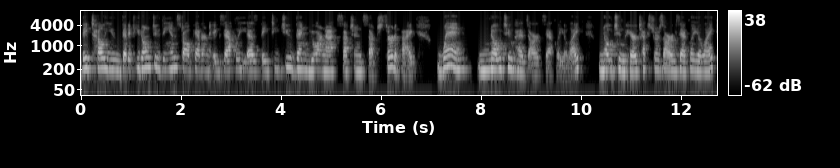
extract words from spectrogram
They tell you that if you don't do the install pattern exactly as they teach you, then you're not such and such certified. When no two heads are exactly alike, no two hair textures are exactly alike.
